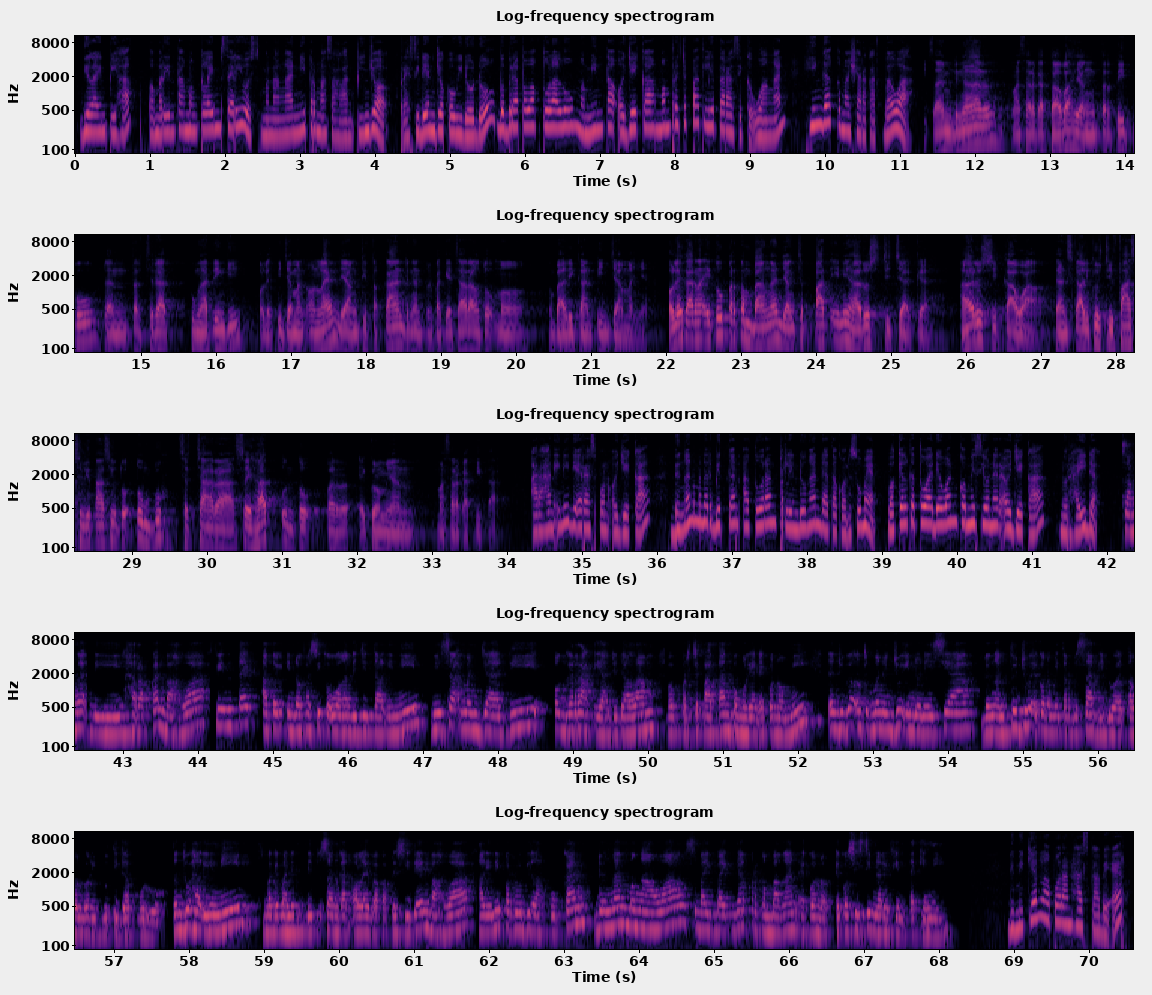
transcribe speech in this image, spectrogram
Di lain pihak, pemerintah mengklaim serius menangani permasalahan pinjol. Presiden Joko Widodo beberapa waktu lalu meminta OJK mempercepat literasi keuangan hingga ke masyarakat bawah. Saya mendengar masyarakat bawah yang tertipu dan terjerat bunga tinggi oleh pinjaman online yang ditekan dengan berbagai cara untuk mengembalikan pinjamannya. Oleh karena itu, perkembangan yang cepat ini harus dijaga harus dikawal dan sekaligus difasilitasi untuk tumbuh secara sehat untuk perekonomian masyarakat kita. Arahan ini direspon OJK dengan menerbitkan aturan perlindungan data konsumen. Wakil Ketua Dewan Komisioner OJK, Nur Haida, sangat diharapkan bahwa fintech atau inovasi keuangan digital ini bisa menjadi penggerak ya di dalam percepatan pemulihan ekonomi dan juga untuk menuju Indonesia dengan tujuh ekonomi terbesar di dua tahun 2030. Tentu hal ini sebagaimana dipesankan oleh Bapak Presiden bahwa hal ini perlu dilakukan dengan mengawal sebaik-baiknya perkembangan ekosistem dari fintech ini. Demikian laporan khas KBR,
